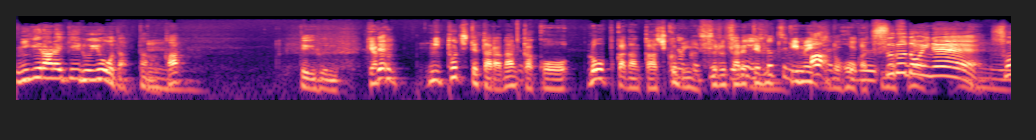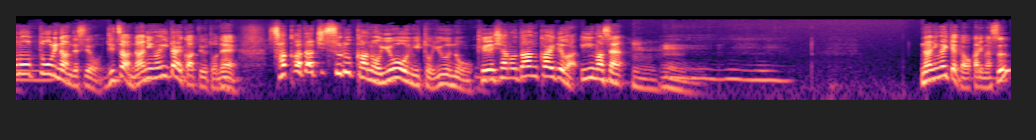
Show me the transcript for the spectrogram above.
握られているようだったのかっていうふうに。逆に閉じてたらなんかこう、ロープかなんか足首に吊るされてるイメージの方がね鋭いね、その通りなんですよ。実は何が言いたいかというとね、逆立ちするかのようにというのを傾斜の段階では言いません。うんうん。何が言いたいか分かります？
